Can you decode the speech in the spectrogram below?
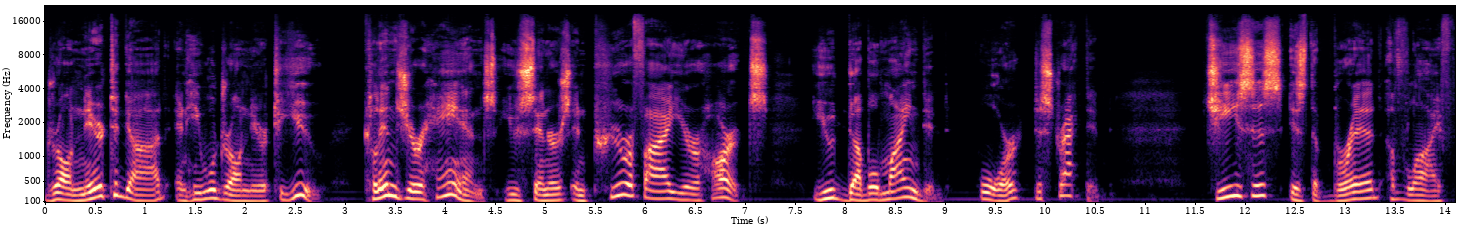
Draw near to God, and he will draw near to you. Cleanse your hands, you sinners, and purify your hearts, you double minded or distracted. Jesus is the bread of life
